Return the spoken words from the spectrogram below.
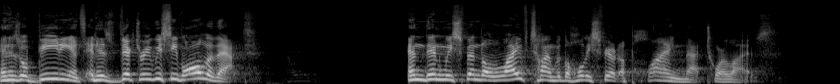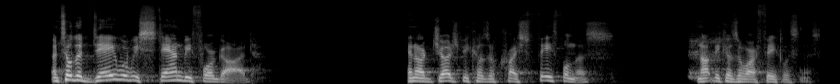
and his obedience and his victory. We receive all of that. And then we spend a lifetime with the Holy Spirit applying that to our lives until the day where we stand before God and are judged because of Christ's faithfulness, not because of our faithlessness.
